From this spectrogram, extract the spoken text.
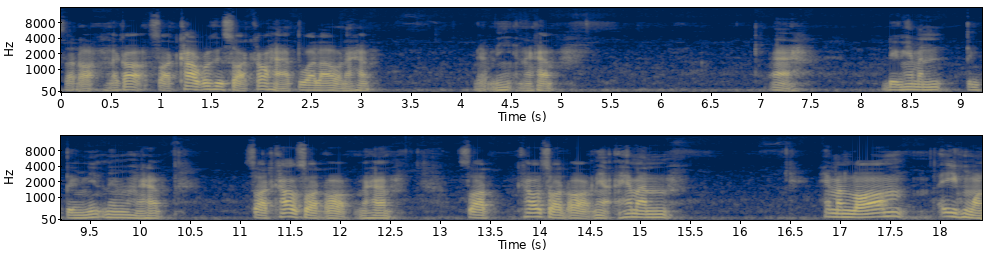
สอดออกแล้วก็สอดเข้าก็คือสอดเข้าหาตัวเรานะครับ แบบนี้นะครับ อ่า ดึงให้มันตึงๆนิดนึงนะครับ สอดเข้าสอดออกนะครับ สอดเข้าสอดออกเนี่ยให้มัน ให้มันล้อมไอ้ห่วง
